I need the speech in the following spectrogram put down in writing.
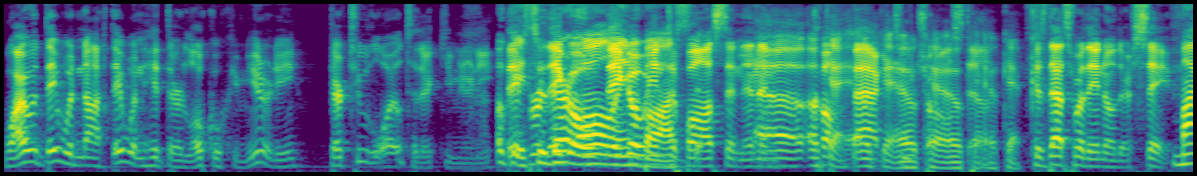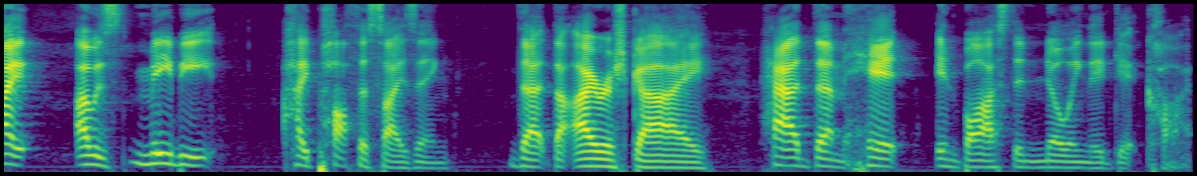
Why would they would not? They wouldn't hit their local community. They're too loyal to their community. Okay, they, so they they're go, all they in go into Boston. Boston and then Oh, come back okay, to okay, Charlestown. okay, okay. Because that's where they know they're safe. My I was maybe hypothesizing that the Irish guy had them hit in Boston knowing they'd get caught.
